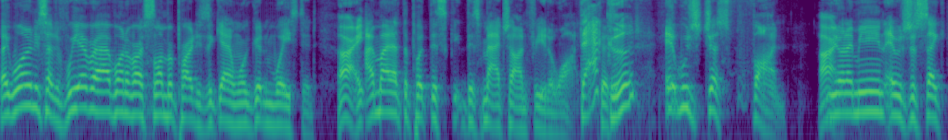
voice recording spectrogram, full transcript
Like one of these times, if we ever have one of our slumber parties again, we're good and wasted. All right. I might have to put this this match on for you to watch. That good? It was just fun. All you know right. what I mean? It was just like,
